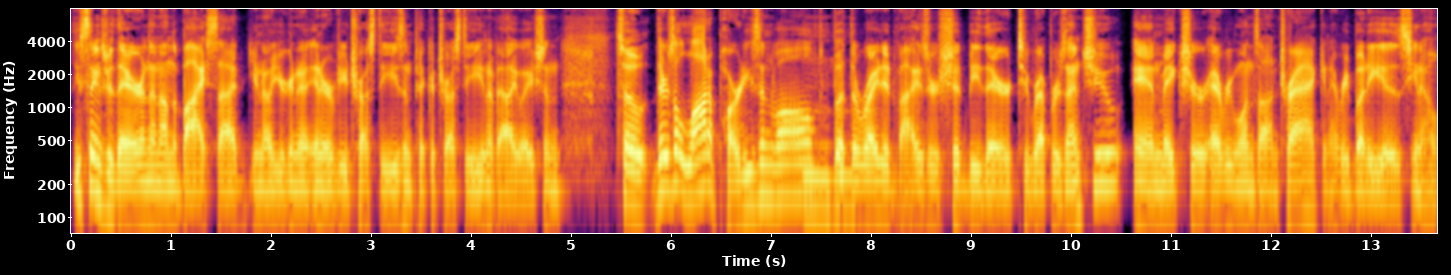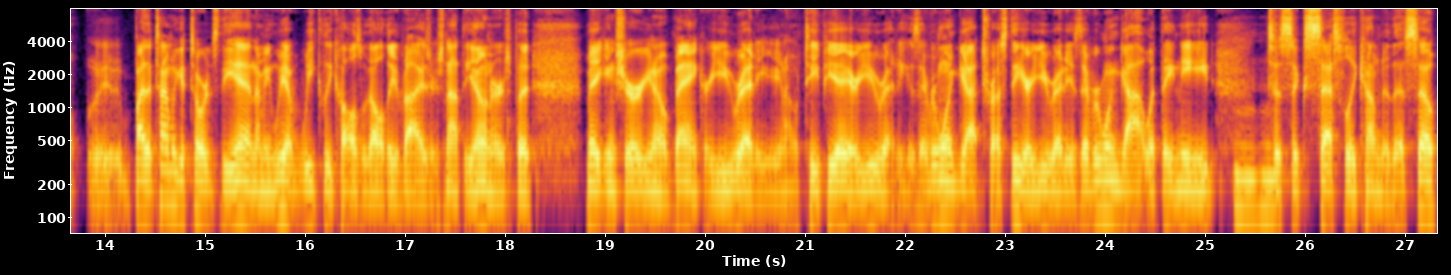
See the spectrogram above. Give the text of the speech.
these things are there. And then on the buy side, you know you're going to interview trustees and pick a trustee and evaluation. So there's a lot of parties involved, mm-hmm. but the right advisor should be there to represent you and make sure everyone's on track and everybody is, you know, by the time we get towards the end, I mean, we have weekly calls with all the advisors, not the owners, but making sure, you know, bank, are you ready? You know, TPA, are you ready? Has everyone got trustee? Are you ready? Has everyone got what they need mm-hmm. to successfully come to this? So,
